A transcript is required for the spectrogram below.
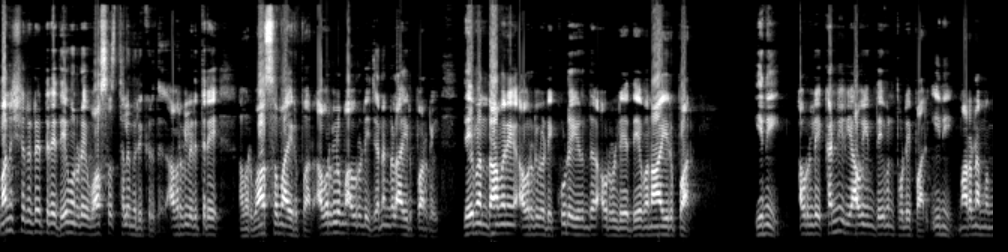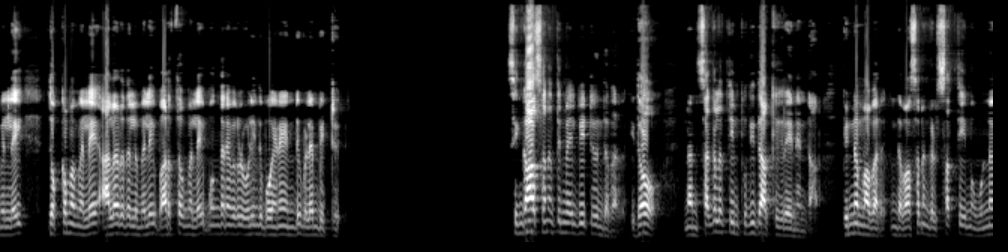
மனுஷரிடத்திலே தேவனுடைய வாசஸ்தலம் இருக்கிறது. அவர்களிடத்திலே அவர் வாசமாயிருப்பார். அவர்களும் அவருடைய ஜனங்களாயிருப்பார்கள். தேவன் தாமனே அவர்களுடைய கூட இருந்து அவர்களுடைய தேவனாயிருப்பார். இனி அவருடைய கண்ணீர் யாவையும் தேவன் துடைப்பார். இனி மரணமும் இல்லை துக்கமும் இல்லை அலறுதலும் இல்லை வருத்தமும் இல்லை முந்தனவைகள் ஒளிந்து போயின என்று விளம்பிற்று. சிங்காசனத்தின் மேல் வீற்றிருந்தவர் இதோ நான் சகலத்தின் புதிதாக்குகிறேன் என்றார். பின்னும் அவர் இந்த வசனங்கள் சத்தியமும் உண்மை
